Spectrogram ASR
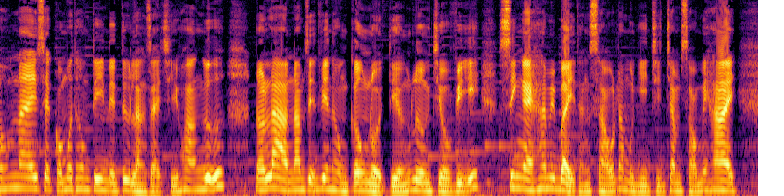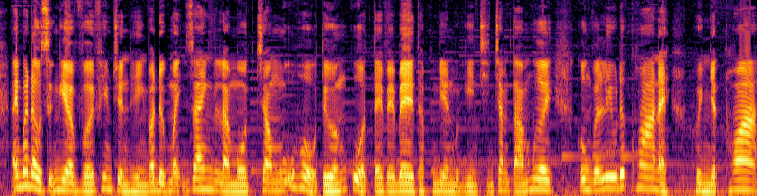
Và hôm nay sẽ có một thông tin đến từ làng giải trí Hoa ngữ, đó là nam diễn viên Hồng Kông nổi tiếng Lương Triều Vĩ, sinh ngày 27 tháng 6 năm 1962. Anh bắt đầu sự nghiệp với phim truyền hình và được mệnh danh là một trong ngũ hổ tướng của TVB thập niên 1980 cùng với Lưu Đức Hoa này, Huỳnh Nhật Hoa,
